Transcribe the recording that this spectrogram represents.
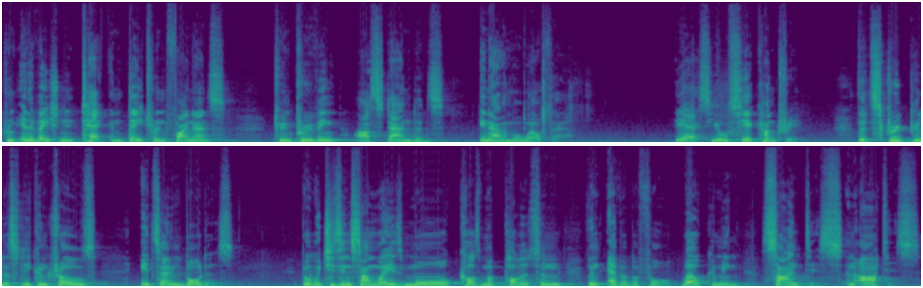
from innovation in tech and data and finance to improving our standards in animal welfare. Yes, you'll see a country that scrupulously controls its own borders but which is in some ways more cosmopolitan than ever before, welcoming scientists and artists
